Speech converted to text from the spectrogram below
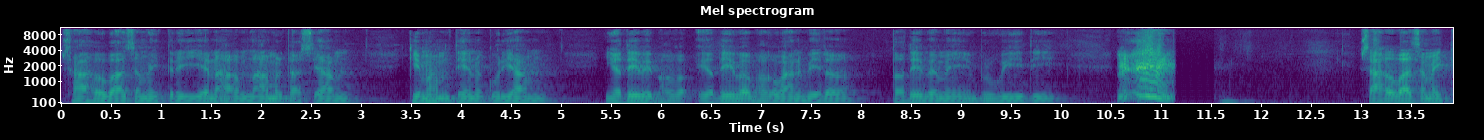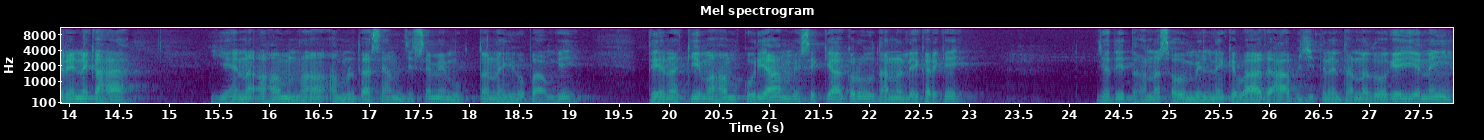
साहवाच मैत्रेय नाम नामृताश्याम किमहम तेन कुरियाम, यदेव भग, यदेव भगवान वेद, तदेव में ब्रूहीति। साहवाच मैत्रेय ने कहा ये न अहम न अमृताश्याम जिससे मैं मुक्त नहीं हो पाऊँगी तेन किम अहम कुरियाम? इसे क्या करूँ धन लेकर के? यदि धन सब मिलने के बाद आप जितने धन दोगे, ये नहीं,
